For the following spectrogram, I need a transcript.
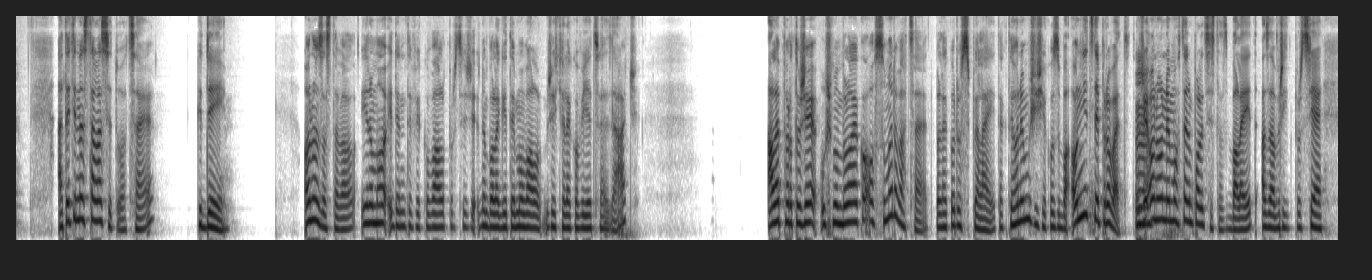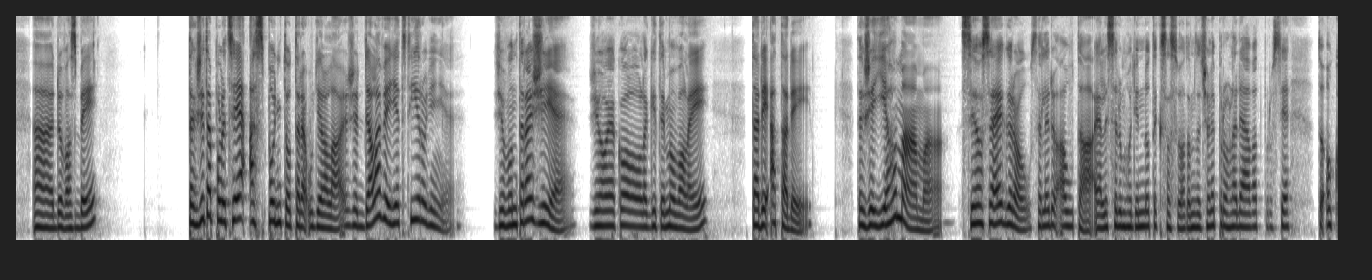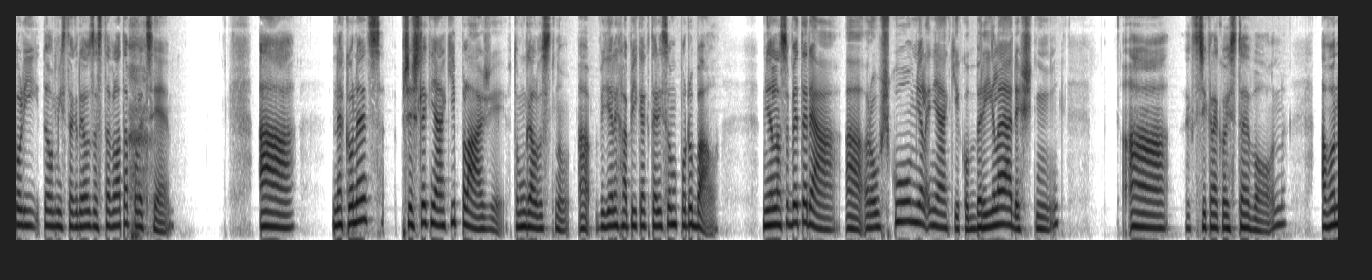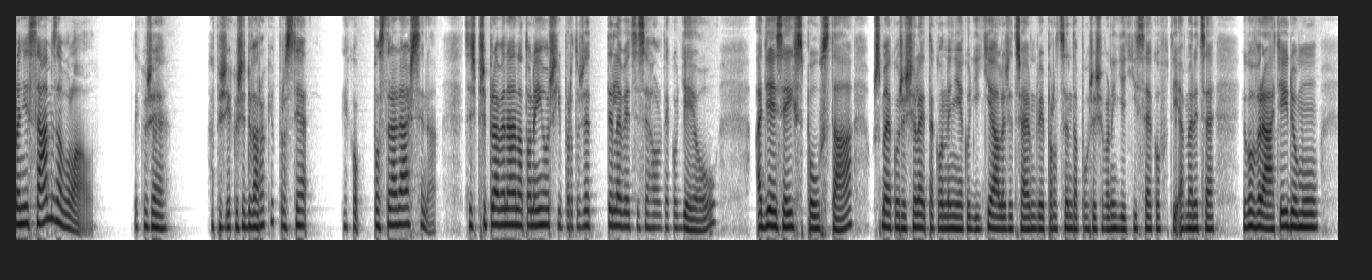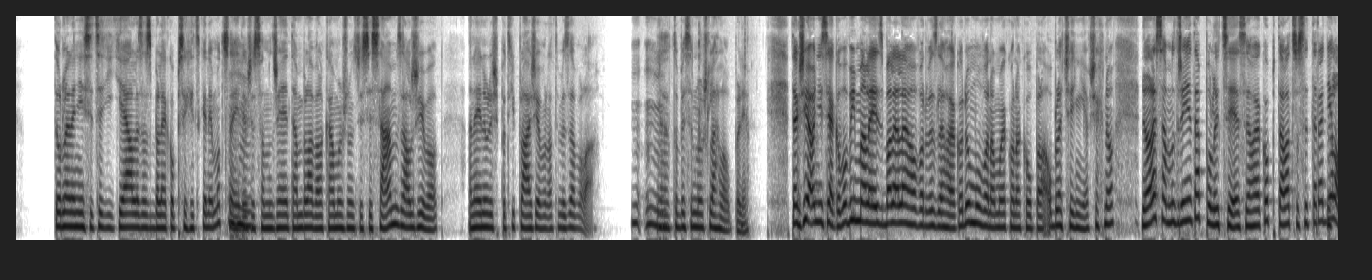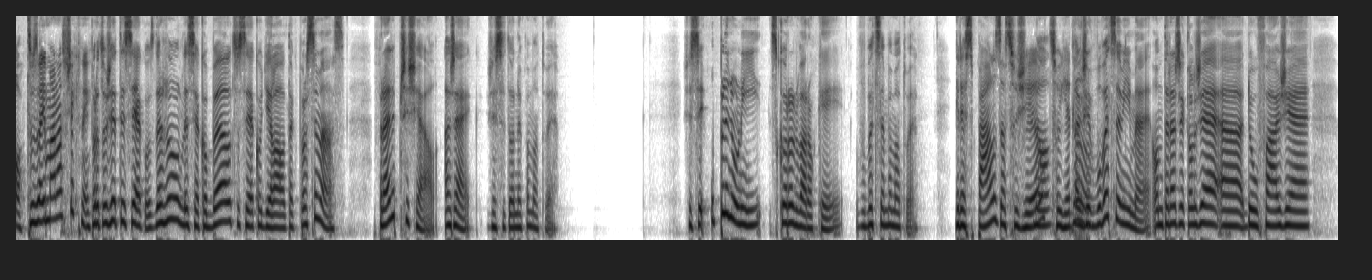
A teď nastala situace, kdy on ho zastavil, jenom ho identifikoval, prostě, že, nebo legitimoval, že chtěl jako vidět, co je zač. Ale protože už mu bylo jako 28, byl jako dospělej, tak ty ho nemůžeš jako zbalit. On nic neproved, takže mm. on ho nemohl ten policista zbalit a zavřít prostě uh, do vazby. Takže ta policie aspoň to teda udělala, že dala vědět té rodině, že on teda žije, že ho jako legitimovali tady a tady. Takže jeho máma s jeho ségrou sedli do auta a jeli sedm hodin do Texasu a tam začali prohledávat prostě to okolí toho místa, kde ho zastavila ta policie. A nakonec přišli k nějaký pláži v tom Galvestonu a viděli chlapíka, který se mu podobal. Měl na sobě teda a roušku, měl i nějaký jako brýle a deštník a tak si říkal, jako jestli to on. A on na ně sám zavolal. Jakože, jakože dva roky prostě jako postrádáš syna jsi připravená na to nejhorší, protože tyhle věci se hold jako dějou a děje se jich spousta. Už jsme jako řešili, tak on není jako dítě, ale že třeba jen 2% pohřešovaných dětí se jako v té Americe jako vrátí domů. Tohle není sice dítě, ale zase byl jako psychicky nemocný, mm-hmm. takže samozřejmě tam byla velká možnost, že si sám vzal život a nejenom když po té pláži on na tebe zavolá. Mm-mm. To by se mnou šlehlo úplně. Takže oni si jako objímali, zbalili ho, odvezli ho jako domů, ona mu jako nakoupila oblečení a všechno. No ale samozřejmě ta policie se ho jako ptala, co se teda dělo. To zajímá nás všechny. Protože ty si jako zdrhnul, kde jsi jako byl, co jsi jako dělal, tak prosím vás. Fred přišel a řekl, že si to nepamatuje. Že si uplynulý skoro dva roky vůbec nepamatuje. Kde spál, za co žil, no, co jedl? Takže vůbec nevíme. On teda řekl, že uh, doufá, že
